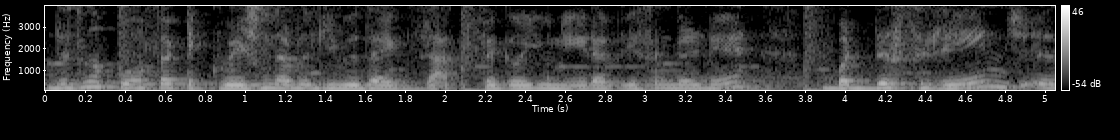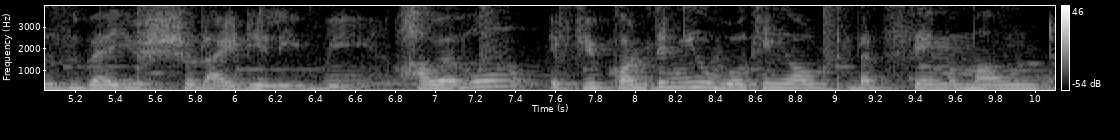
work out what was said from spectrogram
There's no perfect equation that will give you the exact figure you need every single day, but this range is where you should ideally be. However, if you continue working out that same amount,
